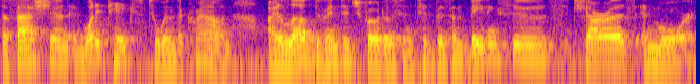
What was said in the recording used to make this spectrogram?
the fashion, and what it takes to win the crown. I loved vintage photos and tidbits on bathing suits, tiaras, and more.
